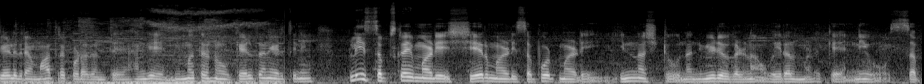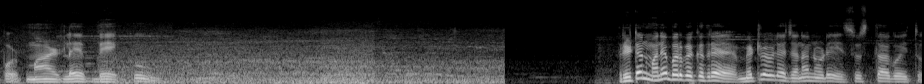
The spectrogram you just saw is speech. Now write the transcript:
ಕೇಳಿದರೆ ಮಾತ್ರ ಕೊಡೋದಂತೆ. ಹಾಗೆ ನಿಮ್ಮ ಹತ್ರನೂ ಕೇಳ್ತಾನೆ ಇರ್ತೀನಿ. ಪ್ಲೀಸ್ ಸಬ್ಸ್ಕ್ರೈಬ್ ಮಾಡಿ ಶೇರ್ ಮಾಡಿ ಸಪೋರ್ಟ್ ಮಾಡಿ. ಇನ್ನಷ್ಟು ನನ್ನ ವಿಡಿಯೋಗಳನ್ನ ವೈರಲ್ ಮಾಡೋಕ್ಕೆ ನೀವು ಸಪೋರ್ಟ್ ಮಾಡಲೇಬೇಕು. ರಿಟರ್ನ್ ಮನೆ ಬರಬೇಕಾದ್ರೆ ಮೆಟ್ರೋ ಇಳಿಯೋ ಜನ ನೋಡಿ ಸುಸ್ತಾಗೋಯ್ತು.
